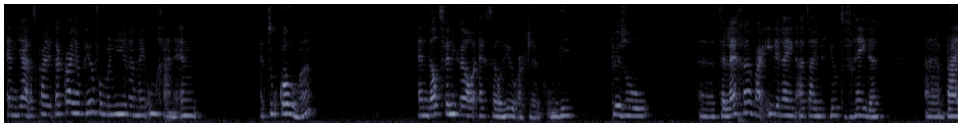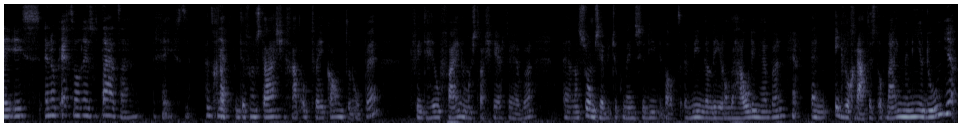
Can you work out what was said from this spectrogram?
en ja, dat kan je, daar kan je op heel veel manieren mee omgaan en ertoe komen. En dat vind ik wel echt wel heel erg leuk, om die puzzel eh, te leggen waar iedereen uiteindelijk heel tevreden eh, bij is en ook echt wel resultaten geeft. En het gaat, dus Zo'n stage gaat ook twee kanten op. Hè? Ik vind het heel fijn om een stagiair te hebben. Eh, maar soms heb je natuurlijk mensen die wat minder lerende houding hebben. Ja. En ik wil gratis het op mijn manier doen. Ja.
